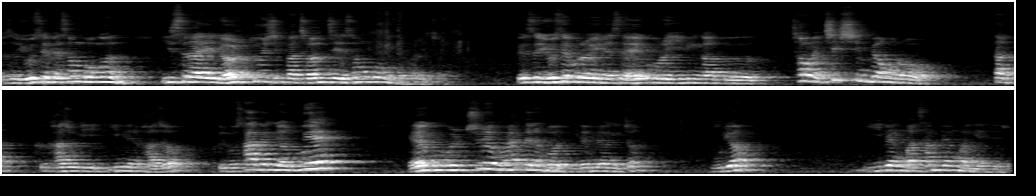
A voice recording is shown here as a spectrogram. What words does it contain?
그래서 요셉의 성공은 이스라엘 열두 지파 전체의 성공이 돼버리죠. 그래서 요셉으로 인해서 애굽으로 이민간 그 처음에 70명으로 딱 그 가족이 이민을 가죠. 그리고 400년 후에 애굽을 출애굽 할 때는 뭐 몇 명이죠? 무려 200만, 300만이 되죠.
